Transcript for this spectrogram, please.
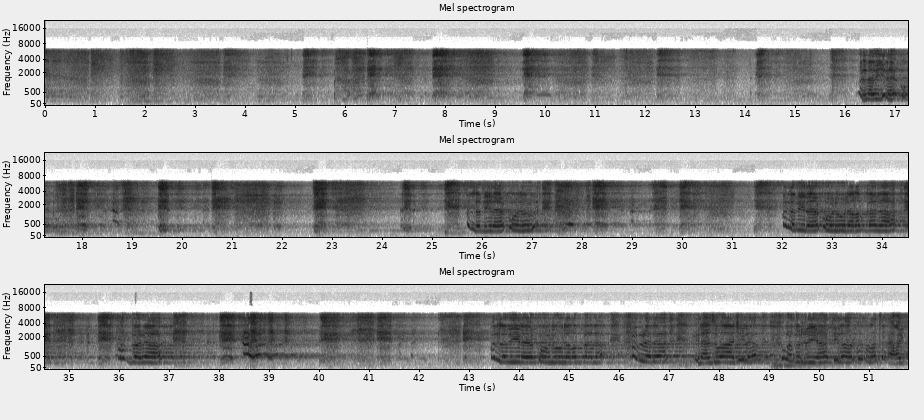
الذين يقول الذين يقولون. الذين يقولون ربنا. ربنا. والذين يقولون ربنا. هب لنا من أزواجنا وذرياتنا قرة أعين.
